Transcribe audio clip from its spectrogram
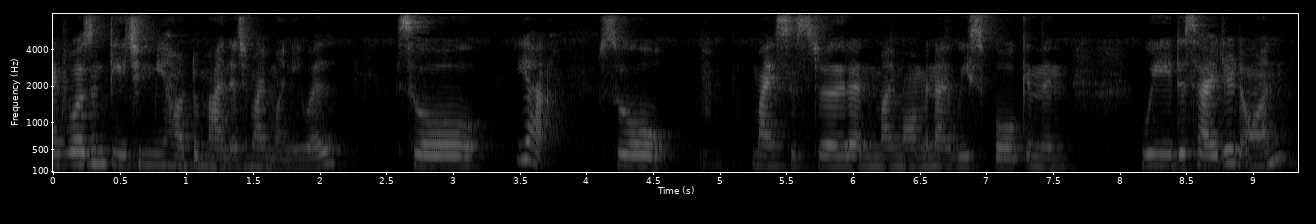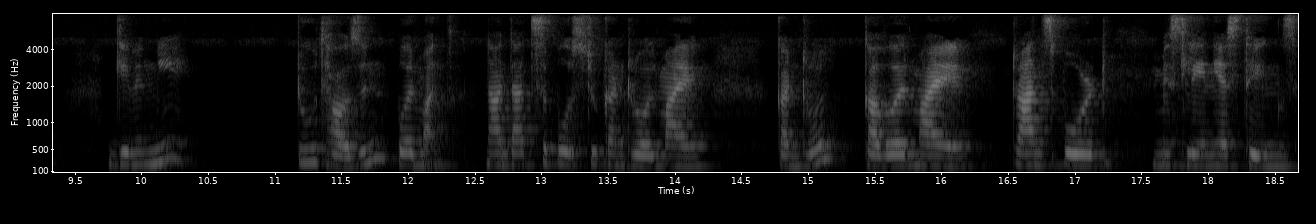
it wasn't teaching me how to manage my money well. So, yeah. So, my sister and my mom and I we spoke and then we decided on giving me 2000 per month. Now that's supposed to control my control cover my transport miscellaneous things.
